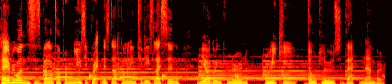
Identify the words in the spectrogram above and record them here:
Hey everyone, this is Valentin from musicgreatness.com and in today's lesson we are going to learn Rikki Don't Lose That Number.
